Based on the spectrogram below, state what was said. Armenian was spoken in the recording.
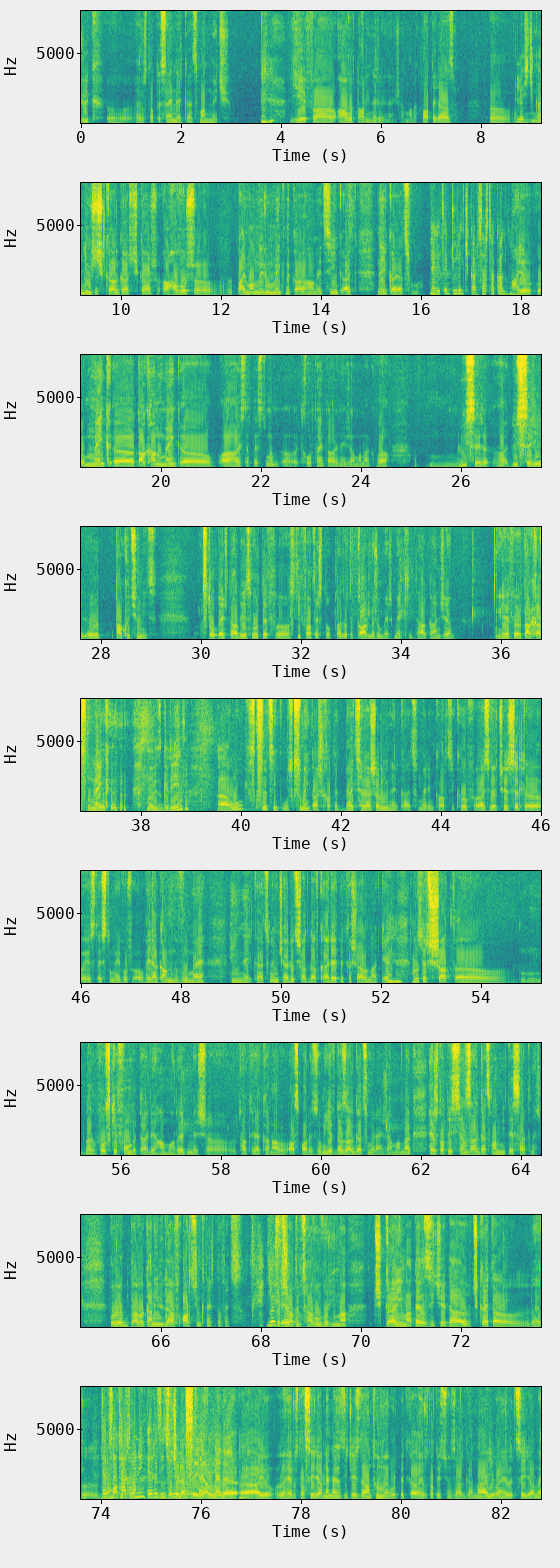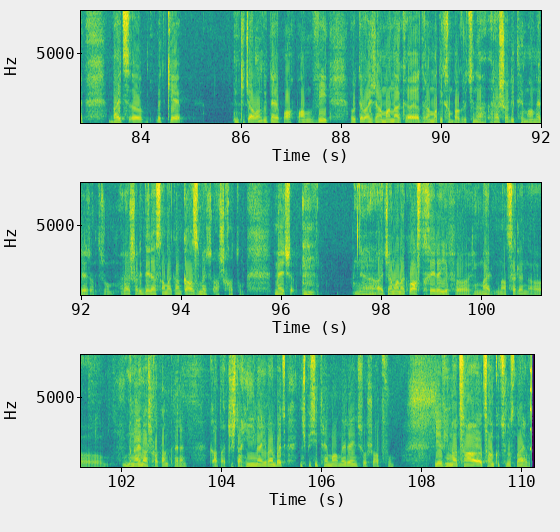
ջույք հերոստատեսային ներկայացման մեջ։ Եվ ահավոր տարիներ էին այն ժամանակ, պատերազմ, լույս չկար, գազ չկար, ահավոր պայմաններում մենք նկարահանեցինք այդ ներկայացումը։ Ներեցեք ջուրել չկար, սարսակալվում։ Այո, մենք տականում ենք, ահա այստեղ տեսնում եմ այդ խորթային տարիների ժամանակվա լույսերը, լույսերի տակությունից ստոպ էր տալիս, որտեվ ստիպված էր ստոպ տալիս, որտեվ կարմրում էր մերքի թականջը եւ տակացնում ենք նորից գրին հա ու սկսեցինք ու սկսում ենք աշխատել բայց հրաշալի մի ներկայացում էր իմ կարծիքով այս վերջերս էլ ես տեսնում եմ որ վերականգնվում է հին ներկայացում ինչ այլոց շատ լավ քայլ է պետքա շարունակել որովհետեւ շատ ոսկե ֆոնդը կարելի է համարել մեր թատերական ասպարեզում եւ դա զարգացում էր այն ժամանակ հերոստատեսության զարգացման մի տեսակն էր որը բավականին լավ արդյունքներ տվեց Ես Եվ շատ եմ ցավում, որ հիմա չկա հիմա տեղը զիջել դա չկա այդ դրամատիկային տեղը զիջելա սերիալները այո հերոստա սերիալներն են զիջել ես դա ընդունում եմ որ պետքա հերոստատեսություն զարգանա եւ այն սերիալներ բայց պետք է քիչ ավանդույթները պահպանվի, որտեղ այն ժամանակ դրամատիկ խմբագրությունը հրաշալի թեմաներ էր ընտրում, հրաշալի դերասանական կազմ էր աշխատում։ Մեր այդ ժամանակվա աստղերը եւ հիմա էլ մնացել են մնային աշխատանքներ են կատա ճիշտ է հին է եւ այն բայց ինչպիսի թեմաներ էին շոշափվում եւ հիմա ցանկությունս նաեւ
